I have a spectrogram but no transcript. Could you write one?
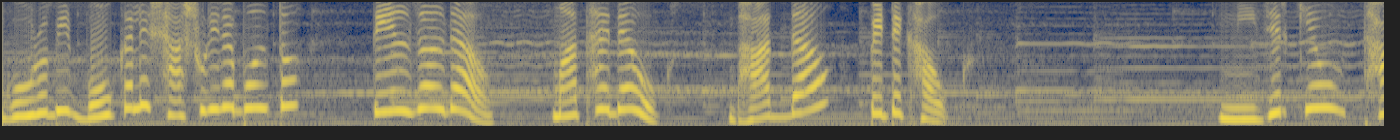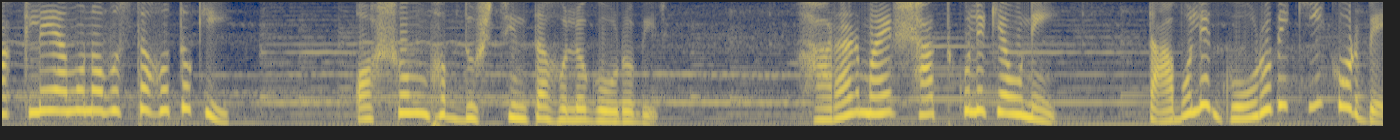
গৌরবীর বউকালে শাশুড়িরা বলতো, তেল জল দাও, মাথায় দেউক ভাত দাও, পেটে খাউক নিজের কেউ থাকলে এমন অবস্থা হতো কি? অসম্ভব দুশ্চিন্তা হলো গৌরবীর। হারার মায়ের সাত কুলে কেউ নেই। তা বলে গৌরবে কি করবে?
